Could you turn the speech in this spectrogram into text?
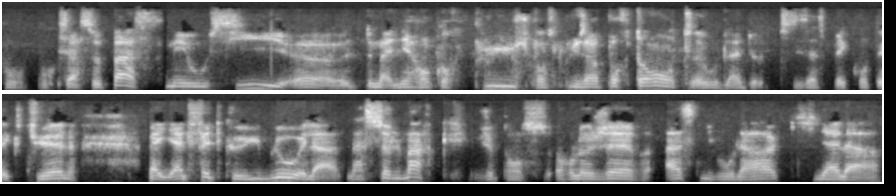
pour, que ça se passe, mais aussi euh, de manière encore plus, je pense, plus importante, au-delà de ces aspects contextuels, bah, il y a le fait que Hublot est la, seule marque, je pense, horlogère à ce niveau-là, qui a la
